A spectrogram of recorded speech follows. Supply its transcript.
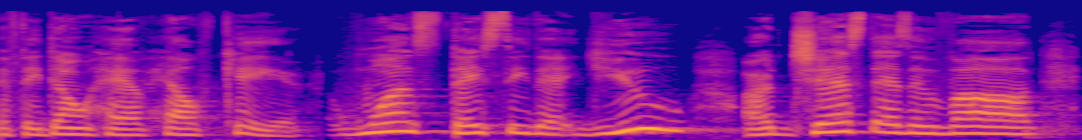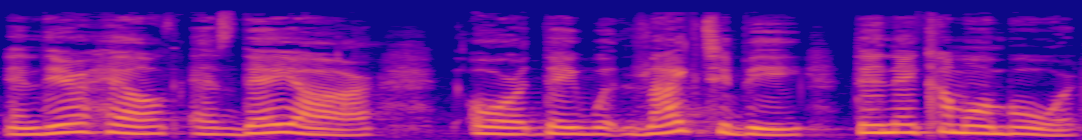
if they don't have health care. Once they see that you are just as involved in their health as they are, or they would like to be, then they come on board.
